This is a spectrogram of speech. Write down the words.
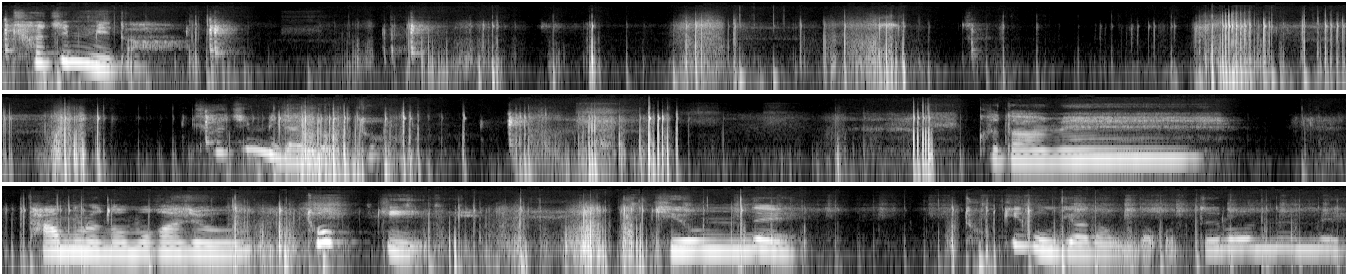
켜집니다. 켜집니다, 이것도. 그 다음에 다음으로 넘어가죠. 토끼. 귀여운데 토끼 고기가 나온다고 들었는데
